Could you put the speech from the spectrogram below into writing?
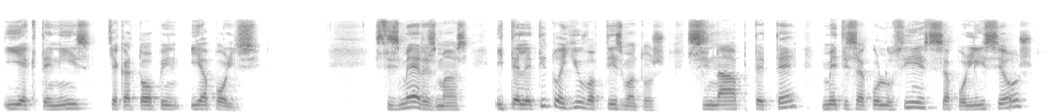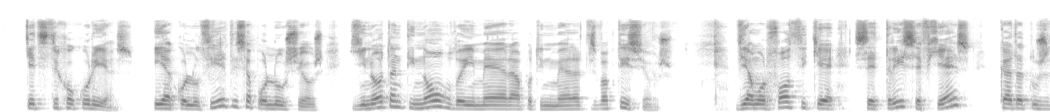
η εκτενής και κατόπιν η απόλυση. Στις μέρες μας η τελετή του Αγίου Βαπτίσματος συνάπτεται με τις ακολουθίες της απολύσεως και της τριχοκουρίας. Η ακολουθία της απολούσεως γινόταν την 8η ημέρα από την ημέρα της βαπτίσεως. Διαμορφώθηκε σε τρεις ευχές κατά, τους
